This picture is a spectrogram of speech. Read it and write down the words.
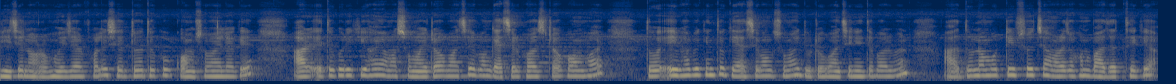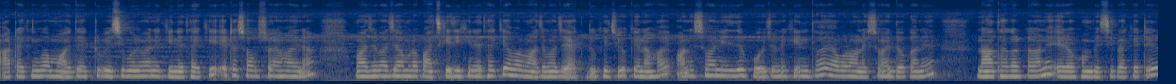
ভিজে নরম হয়ে যাওয়ার ফলে সেদ্ধ হতে খুব কম সময় লাগে। আর এতে করে কি হয়, আমার সময়টাও বাঁচে এবং গ্যাসের খরচটাও কম হয়। তো এইভাবে কিন্তু গ্যাস এবং সময় দুটো বাঁচিয়ে নিতে পারবেন। আর দু নম্বর টিপস হচ্ছে, আমরা যখন বাজার থেকে আটা কিংবা ময়দা একটু বেশি পরিমাণে কিনে থাকি, এটা সবসময় হয় না। মাঝে মাঝে আমরা পাঁচ কেজি কিনে থাকি, আবার মাঝে মাঝে এক দু কেজিও কেনা হয়। অনেক সময় নিজেদের প্রয়োজনে কিনতে হয়, আবার অনেক সময় দোকানে না থাকার কারণে এরকম বেশি প্যাকেটের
